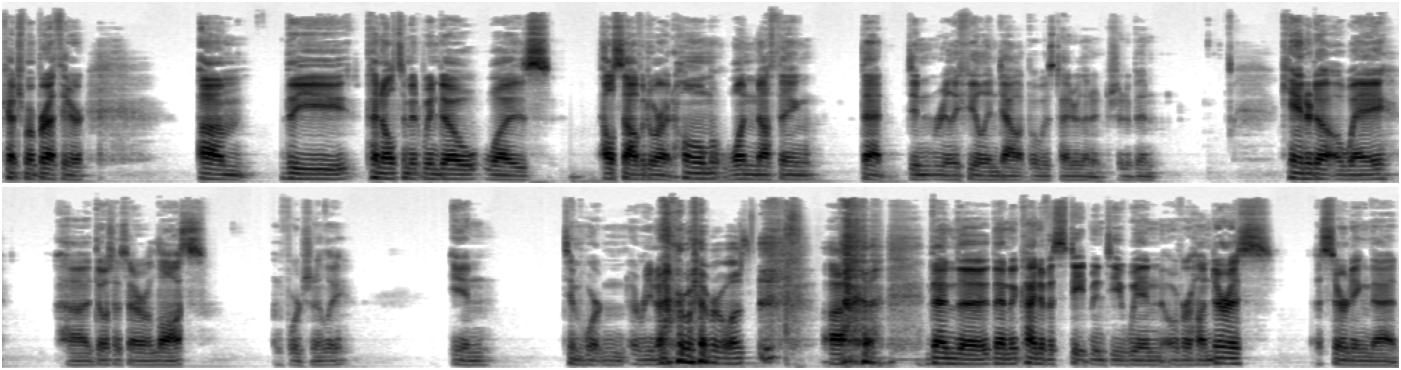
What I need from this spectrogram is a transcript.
catch my breath here. Um, the penultimate window was El Salvador at home, one nothing. That didn't really feel in doubt, but was tighter than it should have been. Canada away, uh, Dos a cero loss, unfortunately, in Tim Horton Arena or whatever it was. Uh, then the then a kind of a statementy win over Honduras, asserting that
